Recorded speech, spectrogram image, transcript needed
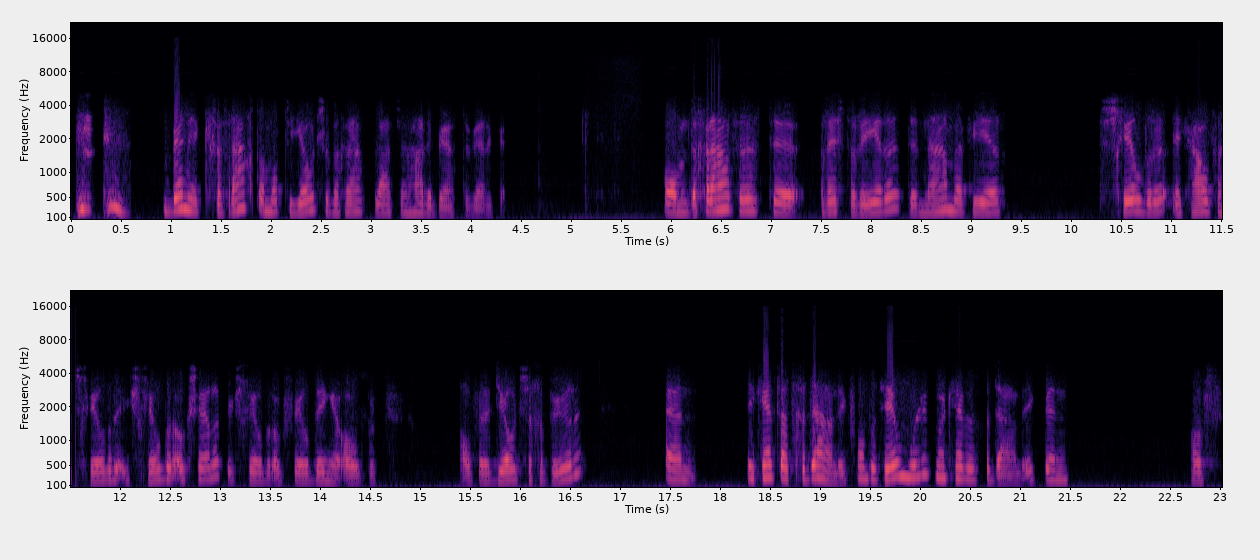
ben ik gevraagd om op de Joodse begraafplaats in Hardenberg te werken. om de graven te restaureren, de namen weer schilderen. Ik hou van schilderen. Ik schilder ook zelf. Ik schilder ook veel dingen over, over het Joodse gebeuren. En ik heb dat gedaan. Ik vond het heel moeilijk, maar ik heb het gedaan. Ik ben als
